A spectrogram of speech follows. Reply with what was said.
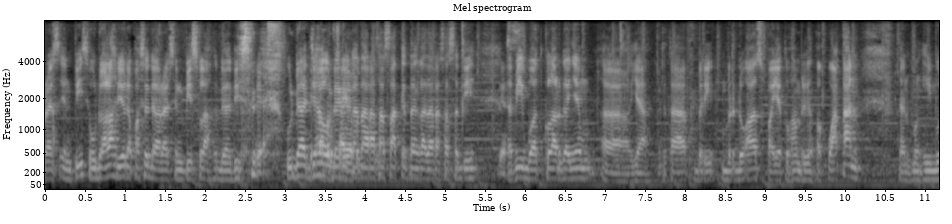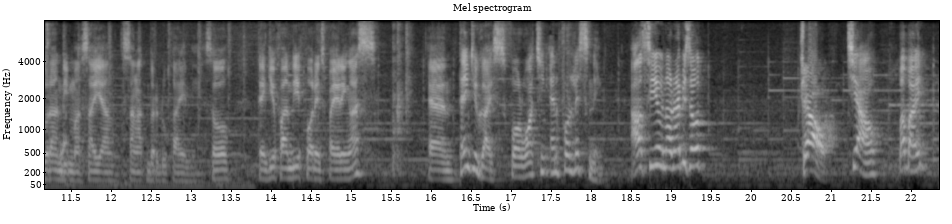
rest in peace. Udahlah dia udah pasti udah rest in peace lah, udah di, yes. udah jauh dari kata betul. rasa sakit dan kata rasa sedih. Yes. Tapi buat keluarganya uh, ya kita beri berdoa supaya Tuhan berikan kekuatan dan penghiburan yeah. di masa yang sangat berduka ini. So, thank you Fandi for inspiring us and thank you guys for watching and for listening. I'll see you in another episode. Chào! Chào! Bye bye!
